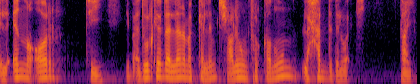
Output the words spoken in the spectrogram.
nRT يبقى دول كده اللي أنا ما اتكلمتش عليهم في القانون لحد دلوقتي. طيب.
